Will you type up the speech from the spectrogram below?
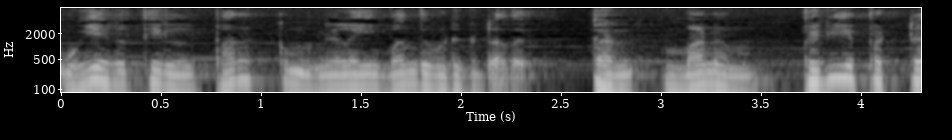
உயரத்தில் பறக்கும் நிலை வந்து விடுகின்றது தன் மனம் பிரியப்பட்ட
